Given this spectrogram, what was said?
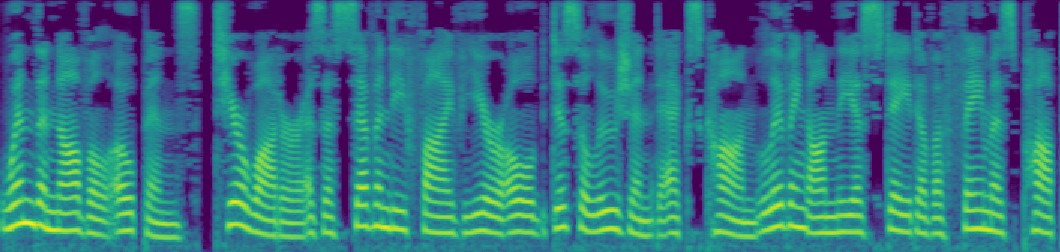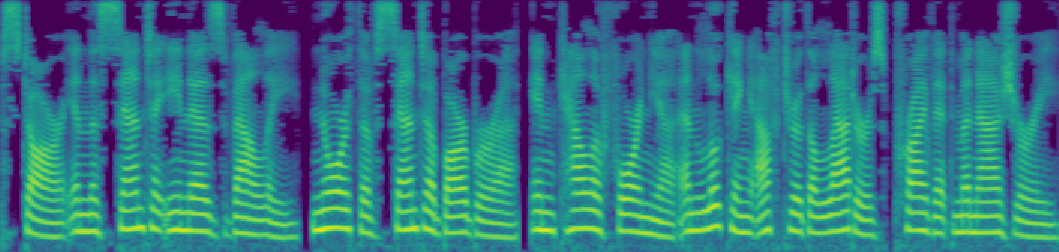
When the novel opens, Tierwater is a 75-year-old disillusioned ex-con living on the estate of a famous pop star in the Santa Ynez Valley, north of Santa Barbara, in California and looking after the latter's private menagerie.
